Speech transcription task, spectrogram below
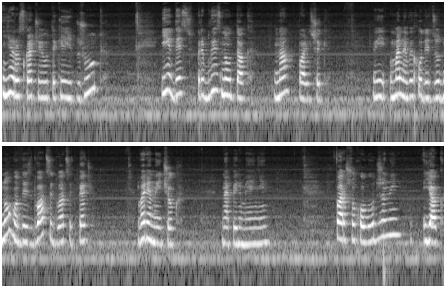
Я розкачую такий джут і десь приблизно так на пальчик. І у мене виходить з одного десь 20-25 варяничок на пельмені. Фарш охолоджений. Як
